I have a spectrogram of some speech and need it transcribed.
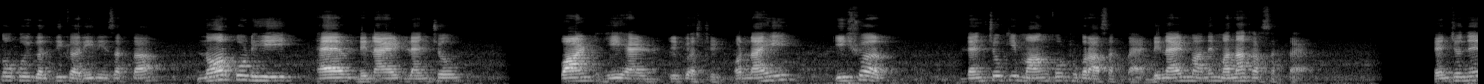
तो कोई गलती कर ही नहीं सकता nor could he have denied Lencho want he had requested और ना ही ईश्वर लेंचो की मांग को ठुकरा सकता है डिनाइड माने मना कर सकता है। लेंचो ने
